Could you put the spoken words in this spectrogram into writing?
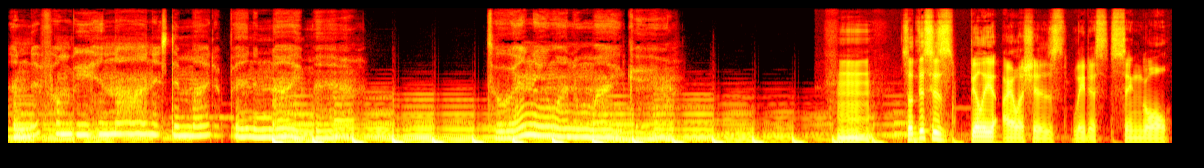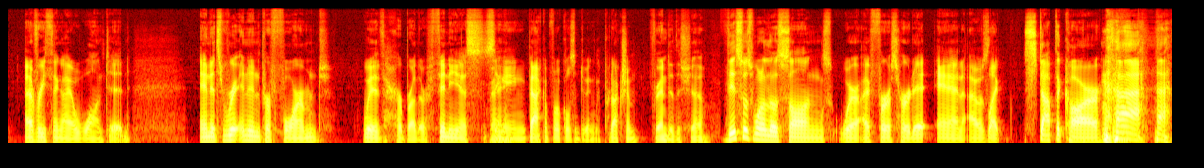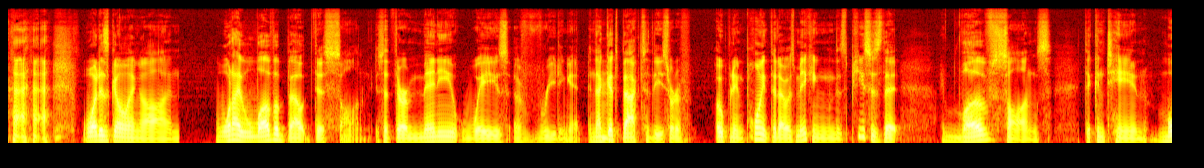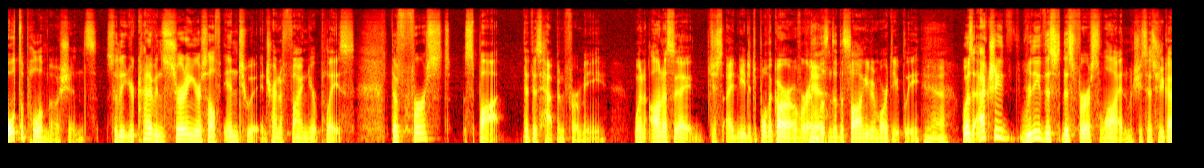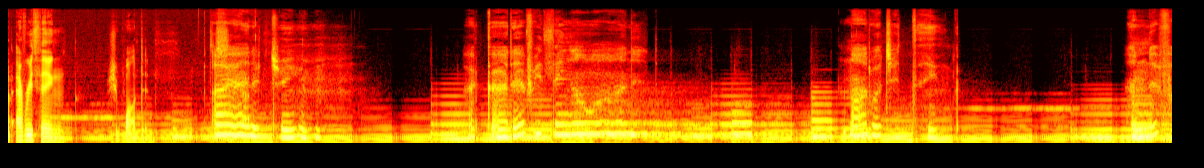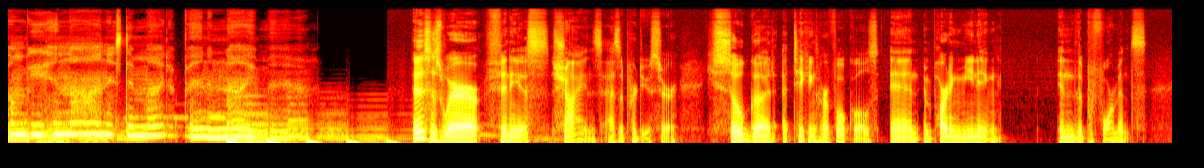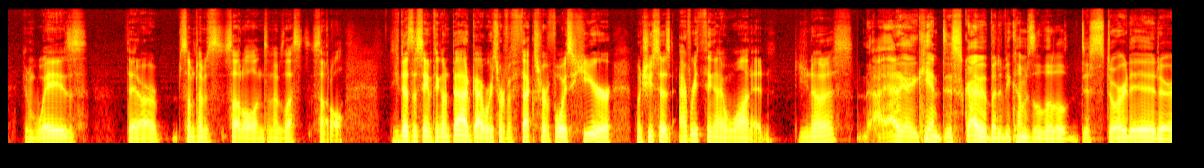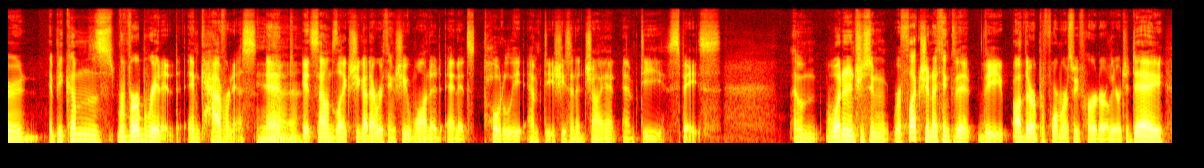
And if I'm being honest, it might have been a nightmare. To anyone who might care. Hmm. So this is Billie Eilish's latest single, Everything I Wanted. And it's written and performed with her brother Finneas singing backup vocals and doing the production. Friend of the show. This was one of those songs where I first heard it and I was like, stop the car. what is going on? What I love about this song is that there are many ways of reading it. And that hmm. gets back to the sort of opening point that I was making in this piece is that I love songs that contain multiple emotions so that you're kind of inserting yourself into it and trying to find your place. The first spot that this happened for me when honestly I just I needed to pull the car over and Yeah. listen to the song even more deeply Yeah. was actually really this this first line when she says she got everything she wanted. I had a dream. I got everything I wanted. Not what you think. And if I'm being honest, it might have been a nightmare. This is where Finneas shines as a producer. He's so good at taking her vocals and imparting meaning in the performance in ways that are sometimes subtle and sometimes less subtle. He does the same thing on Bad Guy, where he sort of affects her voice here when she says everything I wanted. Did you notice? I, I- can't describe it, but it becomes a little distorted or It becomes reverberated and cavernous, Yeah. and it sounds like she got everything she wanted, and it's totally empty. She's in a giant empty space. Um, what an interesting reflection. I think that the other performers we've heard earlier today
